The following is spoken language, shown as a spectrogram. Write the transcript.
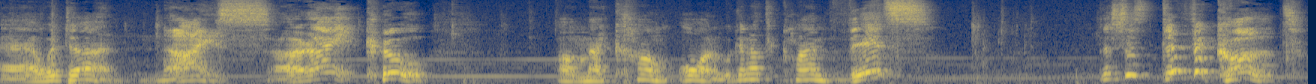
And we're done. Nice. All right, cool. Oh man, come on. We're gonna have to climb this? This is difficult.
